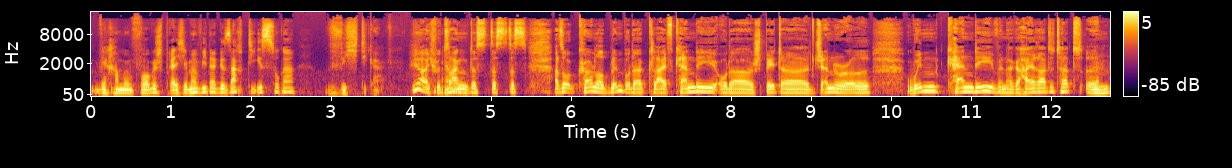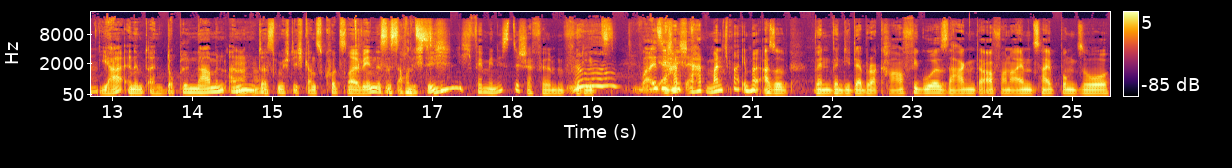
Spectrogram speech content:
wir haben im Vorgespräch immer wieder gesagt, die ist sogar wichtiger. Ja, ich würde Ja. sagen, dass das, das, also Colonel Blimp oder Clive Candy oder später General Win Candy, wenn er geheiratet hat, Mhm. ähm, ja, er nimmt einen Doppelnamen an. Das möchte ich ganz kurz noch erwähnen. Es Das ist auch ein ziemlich feministischer Film für die. weiß er ich hat, nicht. Er hat manchmal immer, also wenn, wenn die Deborah Carr-Figur sagen darf an einem Zeitpunkt so,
